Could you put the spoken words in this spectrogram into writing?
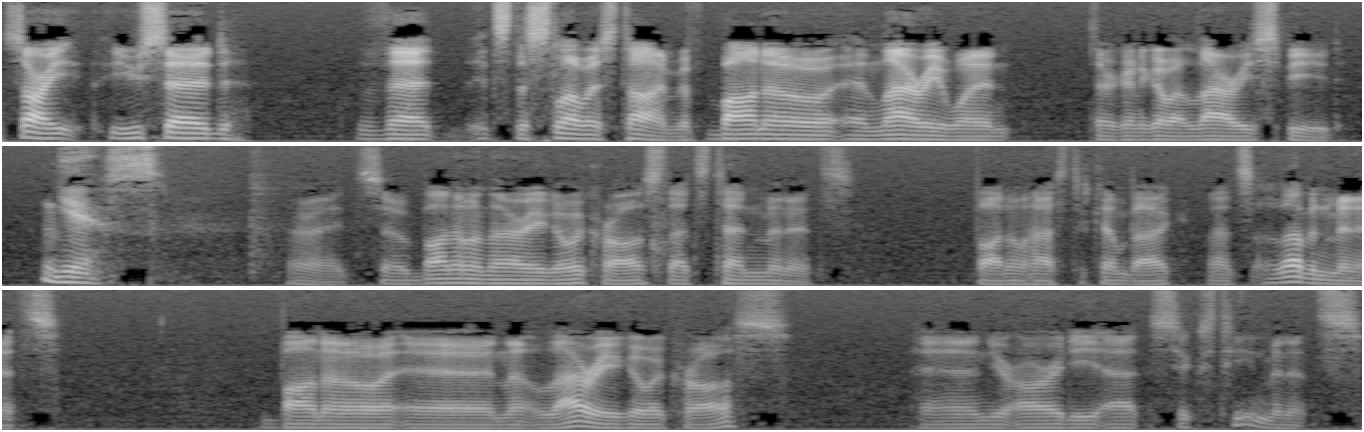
Sorry, you said that it's the slowest time. If Bono and Larry went, they're going to go at Larry's speed. Yes. Alright, so Bono and Larry go across, that's 10 minutes. Bono has to come back, that's 11 minutes. Bono and Larry go across, and you're already at 16 minutes.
